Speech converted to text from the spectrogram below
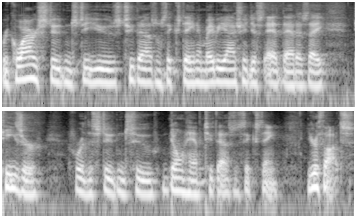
require students to use 2016, or maybe I should just add that as a teaser for the students who don't have 2016. Your thoughts?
